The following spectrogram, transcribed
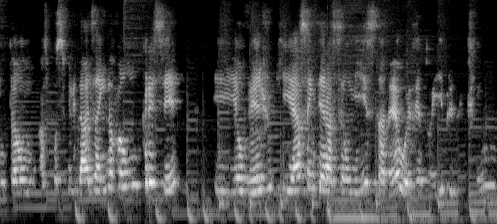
Então, as possibilidades ainda vão crescer e eu vejo que essa interação mista, né, o evento híbrido, enfim,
